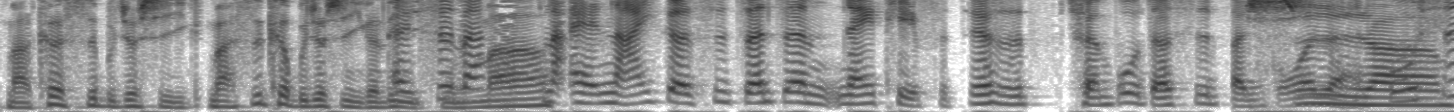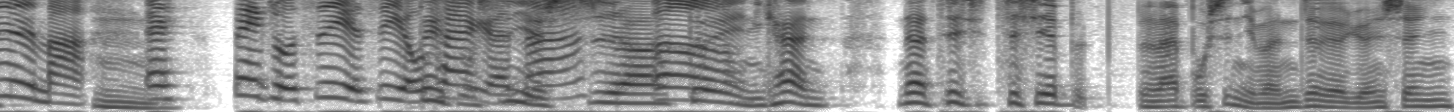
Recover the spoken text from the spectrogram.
马克思不就是一个，马斯克不就是一个例子吗？哪哎哪一个是真正 native，就是全部都是本国人，是啊、不是嘛？嗯，哎，贝佐斯也是犹太人、啊，贝佐斯也是啊。嗯、对，你看，那这些这些本来不是你们这个原生。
